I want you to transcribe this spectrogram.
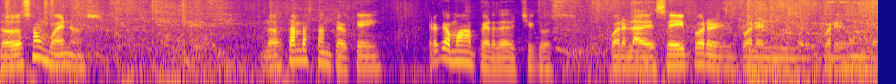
Los dos son buenos. Los dos están bastante ok. Creo que vamos a perder, chicos. Por el ADC y por el, por el, por el jungla.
